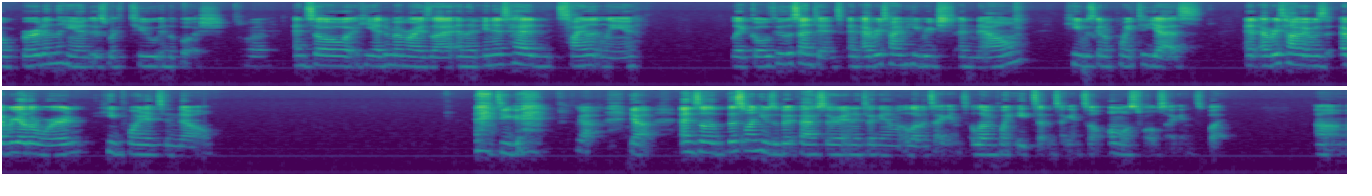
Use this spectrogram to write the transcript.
A bird in the hand is worth two in the bush. Okay. And so he had to memorize that, and then in his head, silently, like go through the sentence. And every time he reached a noun, he was gonna point to yes, and every time it was every other word, he pointed to no. Do you get? Yeah. Yeah. And so this one, he was a bit faster, and it took him 11 seconds, 11.87 seconds, so almost 12 seconds. But, um,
